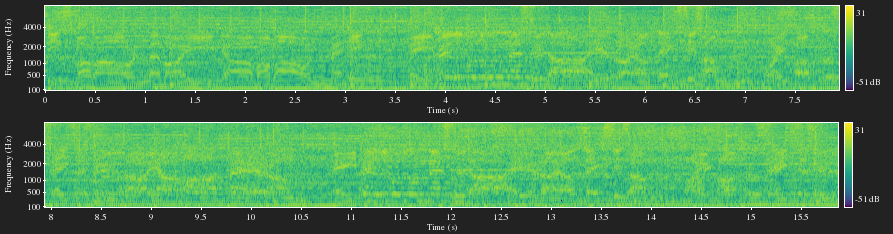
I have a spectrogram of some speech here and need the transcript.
siis vaba on me vaim ja vaba on me hing. ei pelgu tunne süda, ei rajalt eksi samm, vaid vaprus seitse süda rajalt eksi samm, vaid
